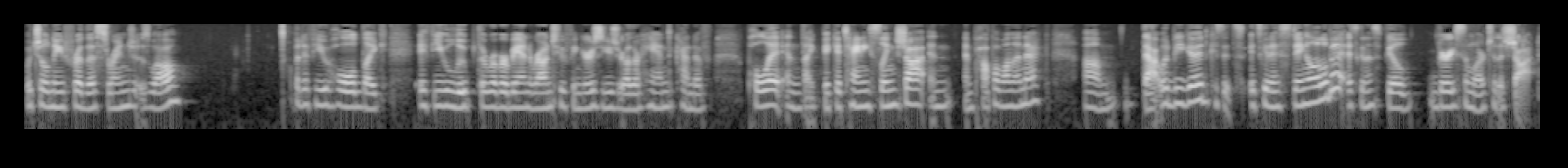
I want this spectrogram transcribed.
which you'll need for the syringe as well. But if you hold like if you loop the rubber band around two fingers, use your other hand to kind of pull it and like make a tiny slingshot and and pop them on the neck, um, that would be good because it's it's gonna sting a little bit. It's gonna feel very similar to the shot.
